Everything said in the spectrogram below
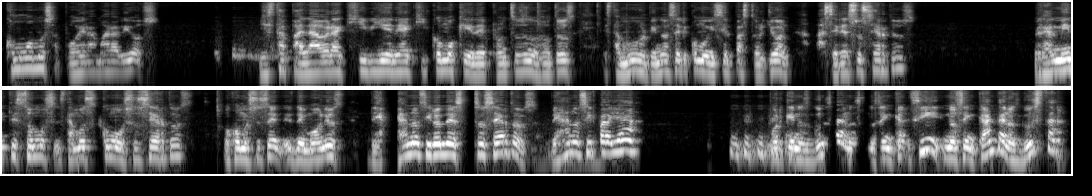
¿cómo vamos a poder amar a Dios? Y esta palabra aquí viene aquí como que de pronto nosotros estamos volviendo a ser, como dice el pastor John, a ser esos cerdos. ¿Realmente somos, estamos como esos cerdos o como esos demonios? Déjanos ir donde esos cerdos, déjanos ir para allá. Porque nos gusta, nos, nos encanta, sí, nos encanta, nos gusta.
